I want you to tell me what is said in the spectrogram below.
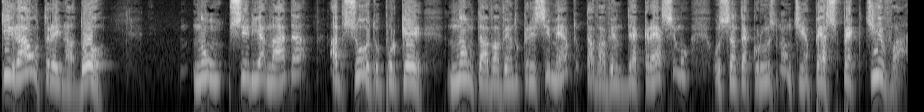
tirar o treinador não seria nada absurdo, porque não estava havendo crescimento, estava havendo decréscimo, o Santa Cruz não tinha perspectiva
